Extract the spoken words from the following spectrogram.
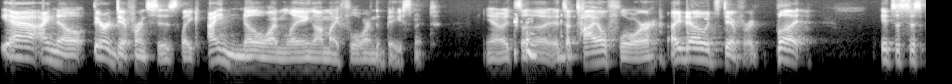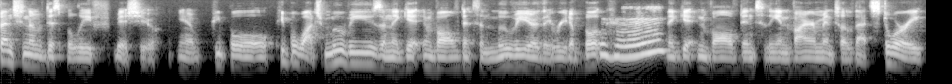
Yeah, I know there are differences. Like, I know I'm laying on my floor in the basement. You know, it's a it's a tile floor. I know it's different, but it's a suspension of disbelief issue. You know, people people watch movies and they get involved into the movie or they read a book, mm-hmm. they get involved into the environment of that story.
